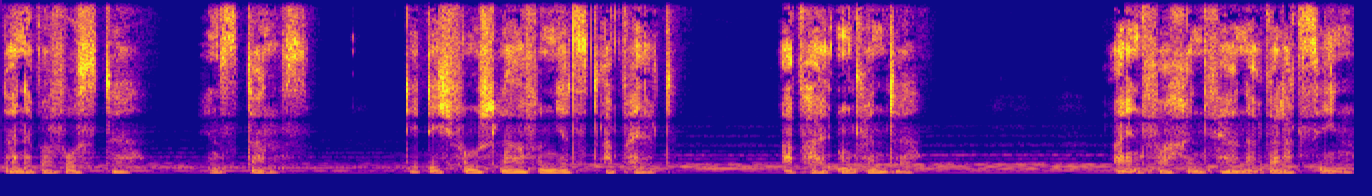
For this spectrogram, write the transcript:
deine bewusste Instanz, die dich vom Schlafen jetzt abhält, abhalten könnte. Einfach in ferne Galaxien,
